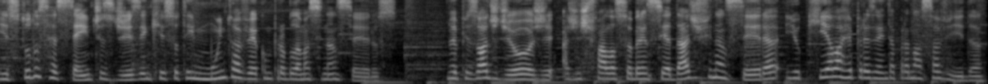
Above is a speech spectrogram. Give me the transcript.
E estudos recentes dizem que isso tem muito a ver com problemas financeiros. No episódio de hoje, a gente fala sobre a ansiedade financeira e o que ela representa para nossa vida.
